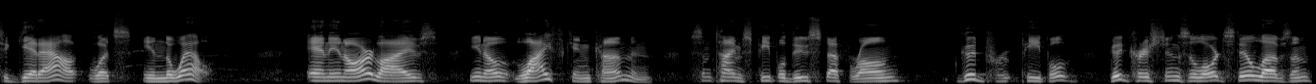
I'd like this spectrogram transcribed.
To, get out what's in the well. And in our lives, you know, life can come and sometimes people do stuff wrong. Good pr- people, good Christians, the Lord still loves them,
